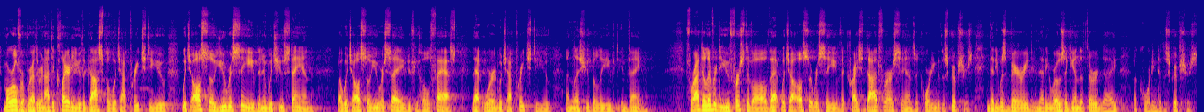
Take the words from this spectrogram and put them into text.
Moreover, brethren, I declare to you the gospel which I preached to you, which also you received and in which you stand, by which also you were saved, if you hold fast that word which I preached to you, unless you believed in vain. For I delivered to you, first of all, that which I also received, that Christ died for our sins according to the Scriptures, and that he was buried, and that he rose again the third day according to the Scriptures,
